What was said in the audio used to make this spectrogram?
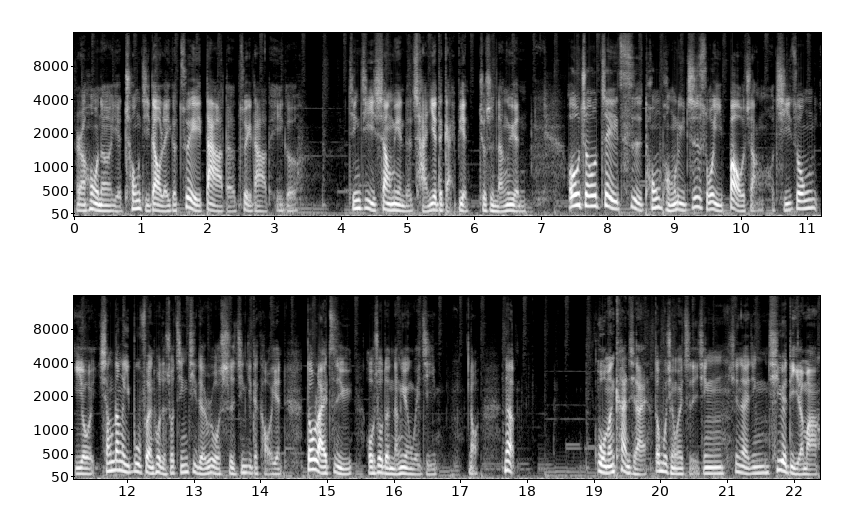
然后呢，也冲击到了一个最大的、最大的一个。经济上面的产业的改变就是能源。欧洲这一次通膨率之所以暴涨，其中有相当一部分，或者说经济的弱势、经济的考验，都来自于欧洲的能源危机。哦，那我们看起来到目前为止，已经现在已经七月底了嘛，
